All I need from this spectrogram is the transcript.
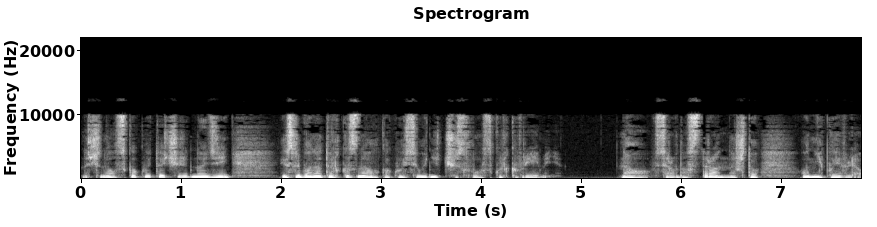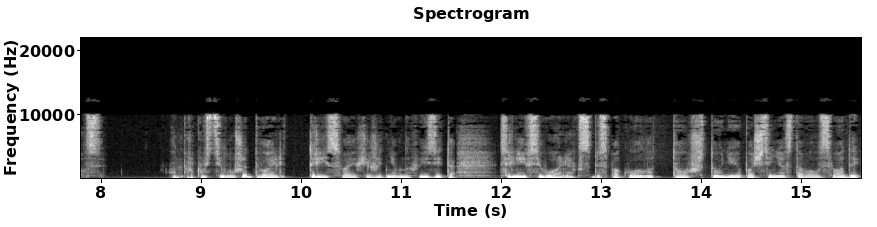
Начинался какой-то очередной день, если бы она только знала, какое сегодня число, сколько времени. Но все равно странно, что он не появлялся. Он пропустил уже два или три своих ежедневных визита. Сильнее всего Алекс беспокоило то, что у нее почти не оставалось воды.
